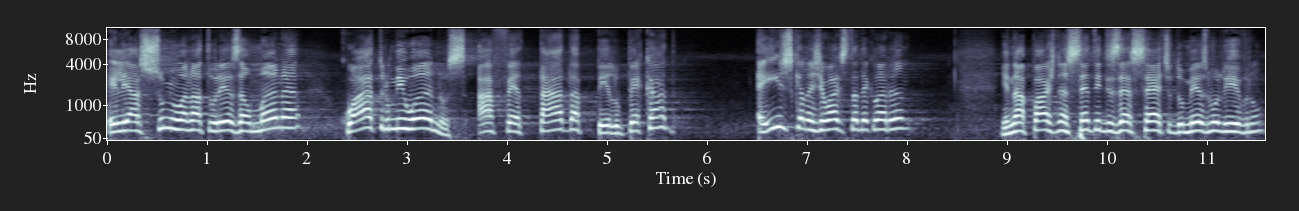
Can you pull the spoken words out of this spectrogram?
ele assume uma natureza humana quatro mil anos, afetada pelo pecado. É isso que a White está declarando. E na página 117 do mesmo livro,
